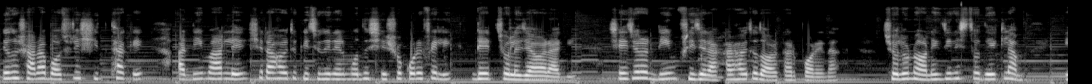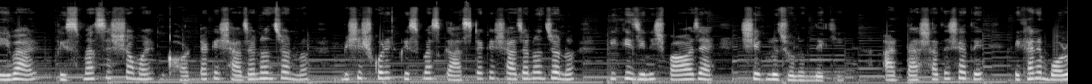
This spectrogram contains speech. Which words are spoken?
যেহেতু সারা বছরই শীত থাকে, আর ডিম আনলে সেটা হয়তো কিছুদিনের মধ্যে শেষও করে ফেলি ডেট চলে যাওয়ার আগে সেই জন্য ডিম ফ্রিজে রাখার হয়তো দরকার পড়ে না। চলুন, অনেক জিনিস তো দেখলাম। এবার ক্রিসমাসের সময় ঘরটাকে সাজানোর জন্য, বিশেষ করে ক্রিসমাস গাছটাকে সাজানোর জন্য কি কি জিনিস পাওয়া যায় সেগুলো চলুন দেখি। আর তার সাথে সাথে এখানে বড়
